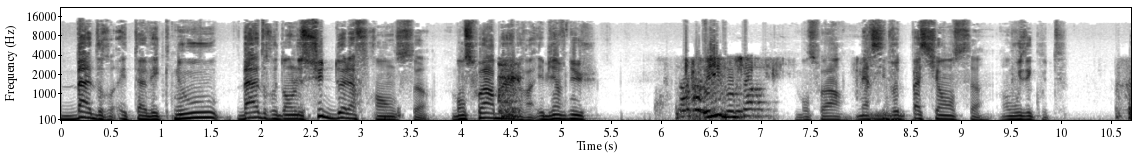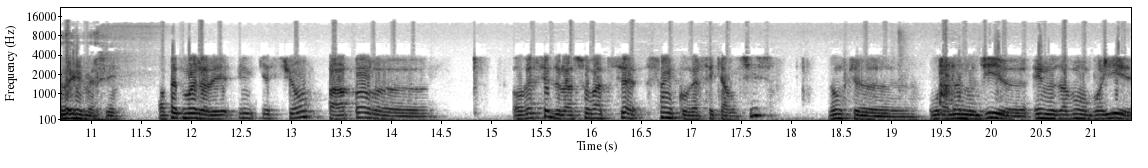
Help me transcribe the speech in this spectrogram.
Badr est avec nous, Badr dans le sud de la France. Bonsoir Badr et bienvenue. Oui, bonsoir. Bonsoir, merci de votre patience, on vous écoute. Oui, merci. En fait, moi j'avais une question par rapport euh, au verset de la Sourate 5 au verset 46. Donc, euh, où Allah nous dit euh, Et nous avons envoyé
